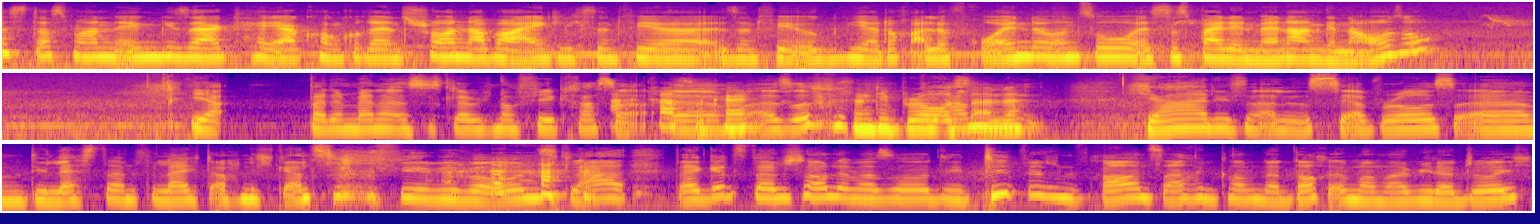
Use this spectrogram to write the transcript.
ist, dass man irgendwie sagt, hey ja, Konkurrenz schon, aber eigentlich sind wir, sind wir irgendwie ja doch alle Freunde und so. Ist es bei den Männern genauso? Ja, bei den Männern ist es, glaube ich, noch viel krasser. Ach, krass, okay. Ähm, also, sind die Bros die haben, alle? Ja, die sind alle sehr Bros. Ähm, die lästern vielleicht auch nicht ganz so viel wie bei uns. Klar, da gibt es dann schon immer so, die typischen Frauensachen kommen dann doch immer mal wieder durch.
